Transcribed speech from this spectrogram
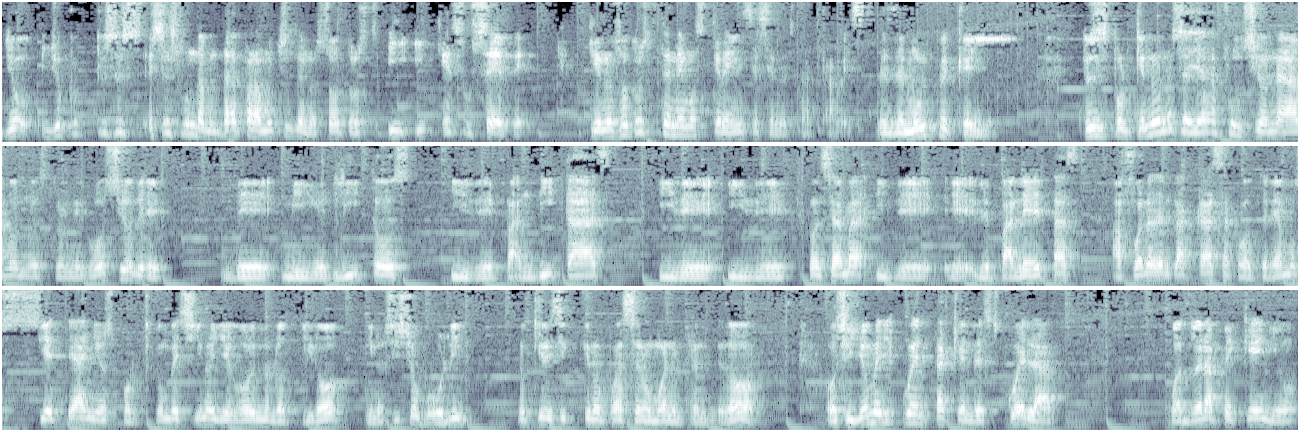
yo, yo creo que eso es, eso es fundamental para muchos de nosotros. ¿Y, qué sucede? Que nosotros tenemos creencias en nuestra cabeza, desde muy pequeños. Entonces, porque no nos haya funcionado nuestro negocio de, de Miguelitos y de panditas y de, y de ¿cómo se llama? Y de, eh, de paletas afuera de la casa cuando teníamos siete años porque un vecino llegó y nos lo tiró y nos hizo bullying, no quiere decir que no pueda ser un buen emprendedor. O si yo me di cuenta que en la escuela, cuando era pequeño,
